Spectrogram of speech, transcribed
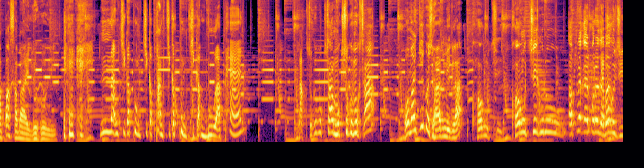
আপা চাবা আইলো হৈ নাং চিকা ফুং চিকা ফাং চিকা ফুং চিকা বুয়া ফেন লাকচুকু মুখচা মুখচুকু অ মই কি কৈছা তুমি এগলা খং উঠছি খং উঠছি গুৰু আপোনাক ইয়াৰ পৰা যাবা কৈছি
